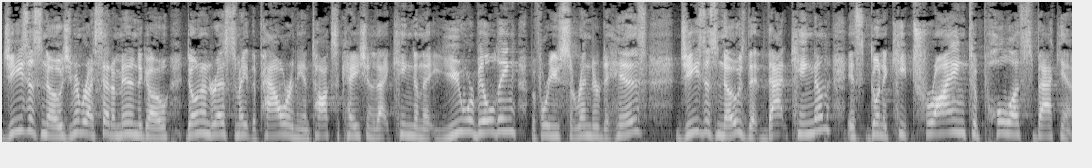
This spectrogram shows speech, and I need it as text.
Jesus knows, you remember I said a minute ago, don't underestimate the power and the intoxication of that kingdom that you were building before you surrendered to his. Jesus knows that that kingdom is going to keep trying to pull us back in.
